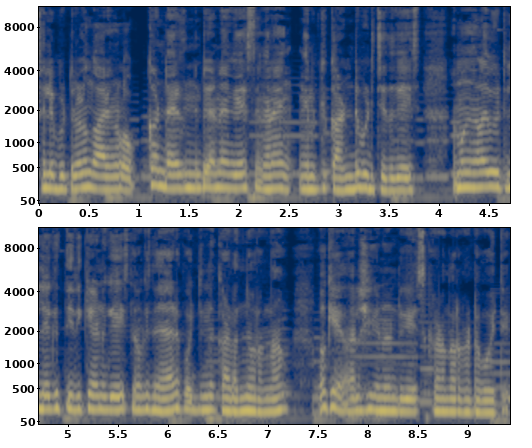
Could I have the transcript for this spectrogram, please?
സെലിബ്രിറ്റികളും കാര്യങ്ങളും ഒക്കെ ഉണ്ടായിരുന്നു. എന്നിട്ടാണ് ഗേസ് അങ്ങനെ എനിക്ക് കണ്ടുപിടിച്ചത് ഗേസ് നമുക്ക് നിങ്ങളെ വീട്ടിലേക്ക് തിരിക്കുകയാണ് ഗേസ് നമുക്ക് നേരെ പോയിട്ട് ഇന്ന് കടന്നുറങ്ങാം. ഓക്കെ നല്ല ക്ഷീണമുണ്ട് ഗേസ് കടന്നുറങ്ങട്ടെ പോയിട്ട്.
